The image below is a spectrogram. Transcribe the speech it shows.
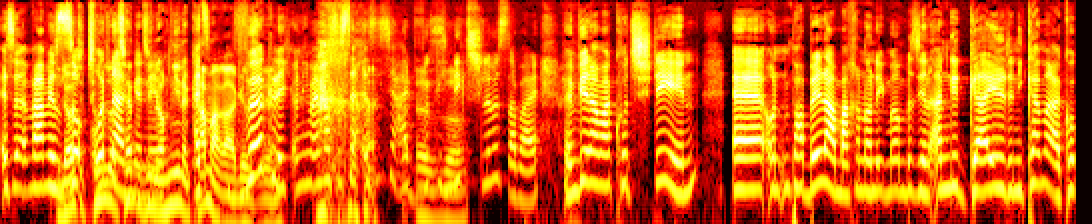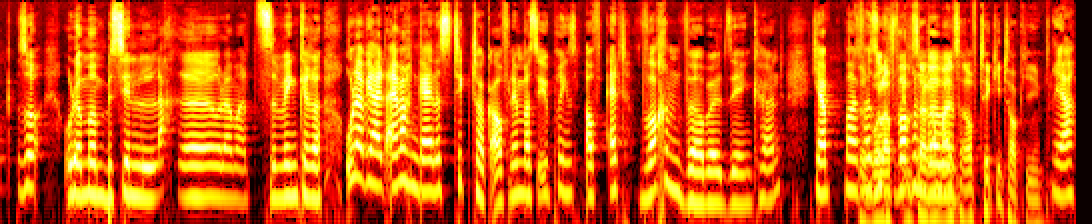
es war mir Die so Leute tun so, als unangenehm. hätten sie noch nie eine Kamera als, gesehen. Wirklich. Und ich meine, was ist da, es ist ja halt wirklich Also. nichts Schlimmes dabei. Wenn wir da mal kurz stehen äh, und ein paar Bilder machen und ich mal ein bisschen angegeilt in die Kamera gucke, so, oder mal ein bisschen lache oder mal zwinkere. Oder wir halt einfach ein geiles TikTok aufnehmen, was ihr übrigens auf Wochenwirbel sehen könnt. Ich habe mal sowohl versucht, auf Instagram Wochenwirbel. als auch auf TikToki. Ja,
